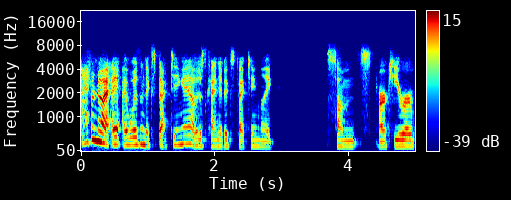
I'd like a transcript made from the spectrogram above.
I don't know. I, I wasn't expecting it. I was just kind of expecting like some snarky re-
